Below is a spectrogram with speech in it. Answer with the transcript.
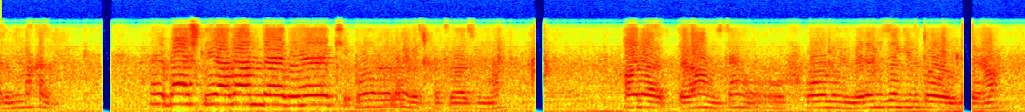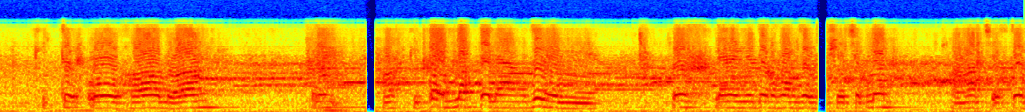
Başlayalım bakalım. Başlayalım dedik. Bunu böyle mi geçmek lazım lan? Hala devamız değil mi? Of oğlum elimize girdi o öyle ha. Gitti oha lan. Oğlum ha gitti Allah belanızı vermiyor. Öf gene girdi kafamıza bir şey çık lan. Aha çıktı.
